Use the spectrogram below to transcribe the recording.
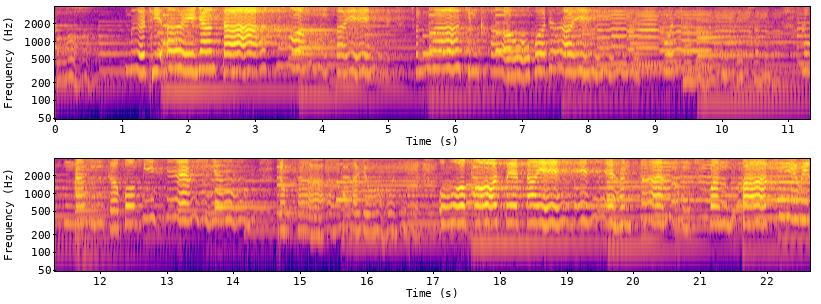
บอเมื่อที่ไอ้ยางจากน้องไป จนมากินข้าวบ่ได้หัวใจไปพังลุกนั่งกะบ่มีแห้งยางน้ำตาย้ยโอ้ก็เสียใจหังตังหวังฝากชีวิต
